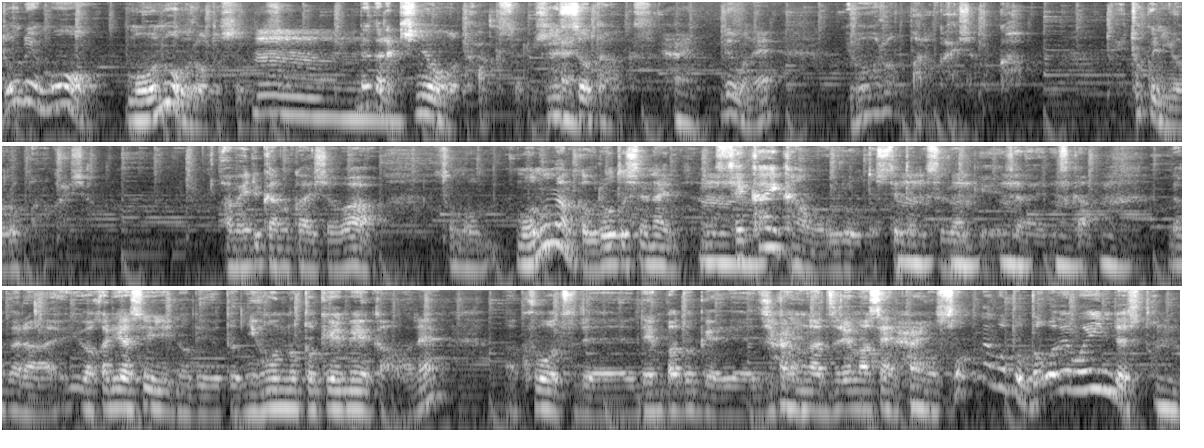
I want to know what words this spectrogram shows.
どれも物を売ろうとするんですよ、ん。だから機能を高くする。品質を高くする、はい。でもねヨーロッパの会社とか特にヨーロッパの会社。アメリカの会社はその物なんか売ろうとしてないんですよね、世界観を売ろうとしてたりするわけじゃないですか、だから分かりやすいので言うと日本の時計メーカーはねクォーツで電波時計で時間がずれません、はい。もうそんなことどうでもいいんですと、うん。うん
